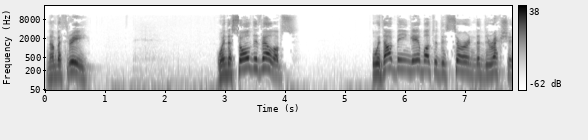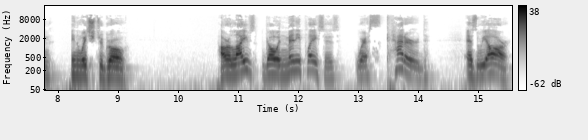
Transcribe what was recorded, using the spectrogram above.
Number three, when the soul develops without being able to discern the direction in which to grow, our lives go in many places. We're scattered as we are,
